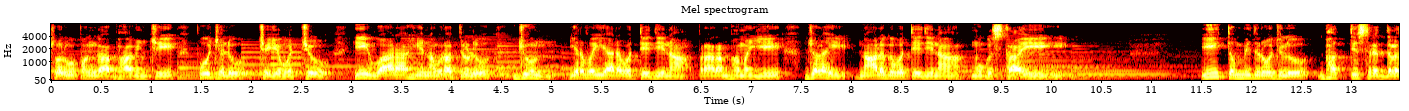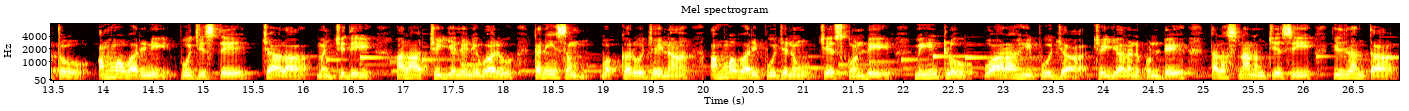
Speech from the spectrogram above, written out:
స్వరూపంగా భావించి పూజలు చేయవచ్చు. ఈ వారాహి నవరాత్రులు జూన్ ఇరవై ఆరవ తేదీన ప్రారంభమయ్యి జులై నాలుగవ తేదీన ముగుస్తాయి. ఈ తొమ్మిది రోజులు భక్తి శ్రద్ధలతో అమ్మవారిని పూజిస్తే చాలా మంచిది. అలా చెయ్యలేని వారు కనీసం ఒక్కరోజైనా అమ్మవారి పూజను చేసుకోండి. మీ ఇంట్లో వారాహి పూజ చెయ్యాలనుకుంటే తలస్నానం చేసి ఇల్లంతా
